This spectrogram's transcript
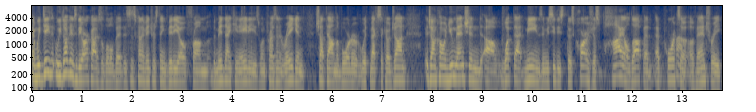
And we, did, we dug into the archives a little bit. This is kind of interesting video from the mid 1980s when President Reagan shut down the border with Mexico. John, John Cohen, you mentioned uh, what that means, and we see these those cars just piled up at, at ports wow. of, of, entry.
